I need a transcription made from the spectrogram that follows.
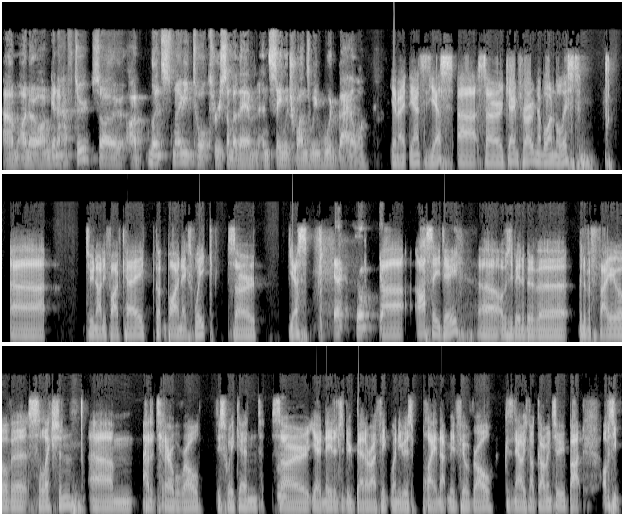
Um, I know I'm going to have to. So uh, let's maybe talk through some of them and see which ones we would bail on. Yeah, mate. The answer is yes. Uh, so James Rowe, number one on the list, uh, 295k, got the buy next week. So yes. Yeah, sure. Yeah. Uh, RCD, uh, obviously been a bit of a bit of a fail of a selection. Um, had a terrible role this weekend. So mm. yeah, needed to do better. I think when he was playing that midfield role because now he's not going to. But obviously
